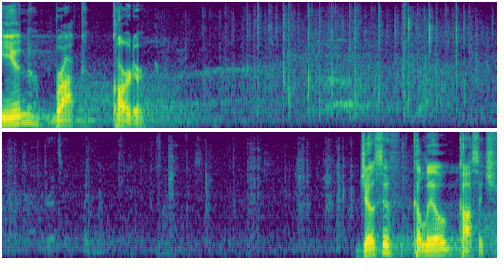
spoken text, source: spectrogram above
Ian Brock Carter. Joseph Khalil Kosich.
